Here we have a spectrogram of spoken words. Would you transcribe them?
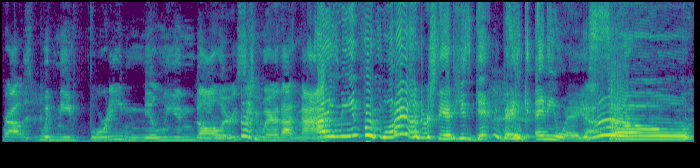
Cole Sprouse would need forty million dollars to wear that mask. I mean, from what I understand, he's getting bank anyway. Yeah. So,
